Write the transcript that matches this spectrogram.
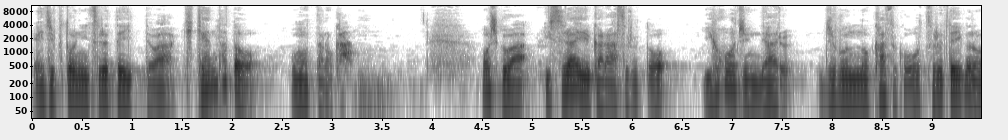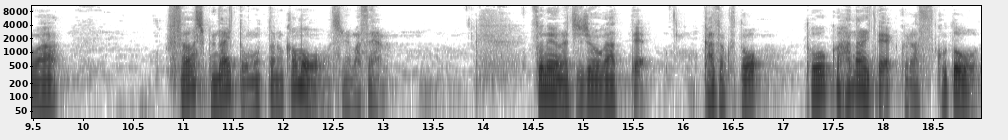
エジプトに連れて行っては危険だと思ったのか、もしくはイスラエルからすると違法人である自分の家族を連れて行くのはふさわしくないと思ったのかもしれません。そのような事情があって、家族と遠く離れて暮らすことを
